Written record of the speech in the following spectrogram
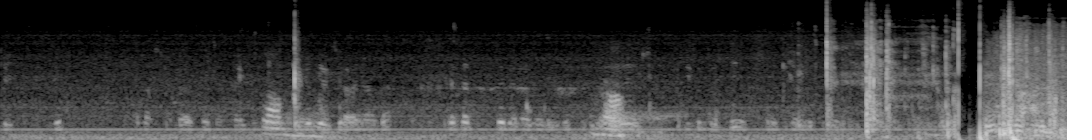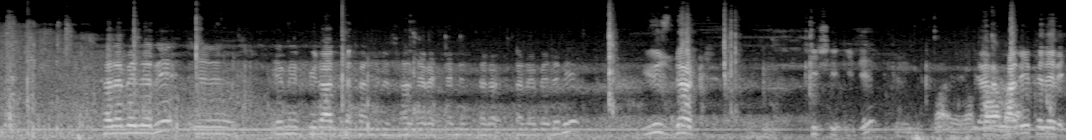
Şeyhimizdir. Allah şefaat eder. Amin. Gökçe alada. Efendimizle beraber olsun. Amin. Talebeleri e, Emir Bilal Efendimiz Hazretlerinin tale- talebeleri 104 kişi idi. Yani halifeleri.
